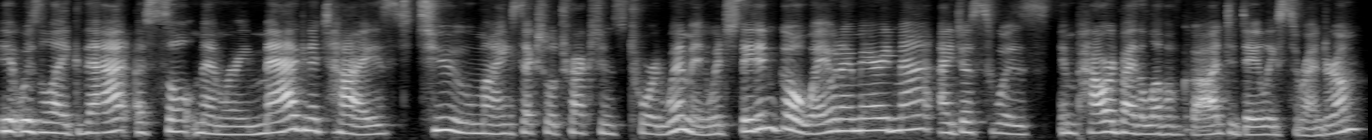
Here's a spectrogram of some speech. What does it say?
it was like that assault memory magnetized to my sexual attractions toward women, which they didn't go away when I married Matt. I just was empowered by the love of God to daily surrender them.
